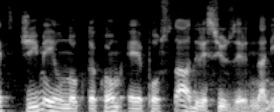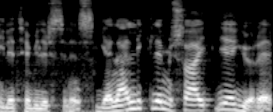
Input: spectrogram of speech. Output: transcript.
at gmail.com e-posta adresi üzerinden iletebilirsiniz. Genellikle müsaitliğe göre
